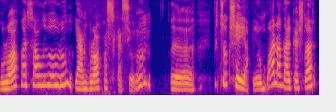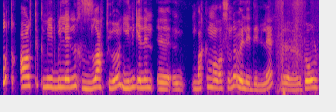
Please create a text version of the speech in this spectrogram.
Brawl Pass alıyorum. Yani Brawl Pass kasıyorum. Ee, birçok şey yapıyorum. Bu arada arkadaşlar bot artık birbirlerini hızlı atıyor. Yeni gelen e, bakım molasında öyle dediler. E, doğru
